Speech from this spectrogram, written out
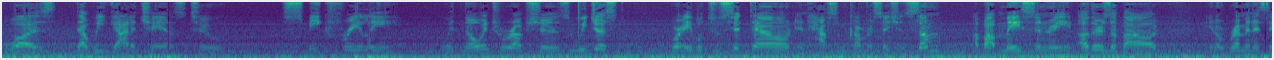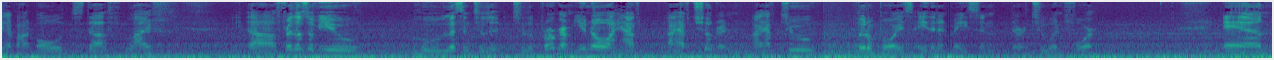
was that we got a chance to speak freely with no interruptions. We just were able to sit down and have some conversations. Some about masonry, others about, you know, reminiscing about old stuff. Life. Uh, for those of you who listen to the to the program, you know I have I have children. I have two little boys, Aiden and Mason. They're two and four, and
